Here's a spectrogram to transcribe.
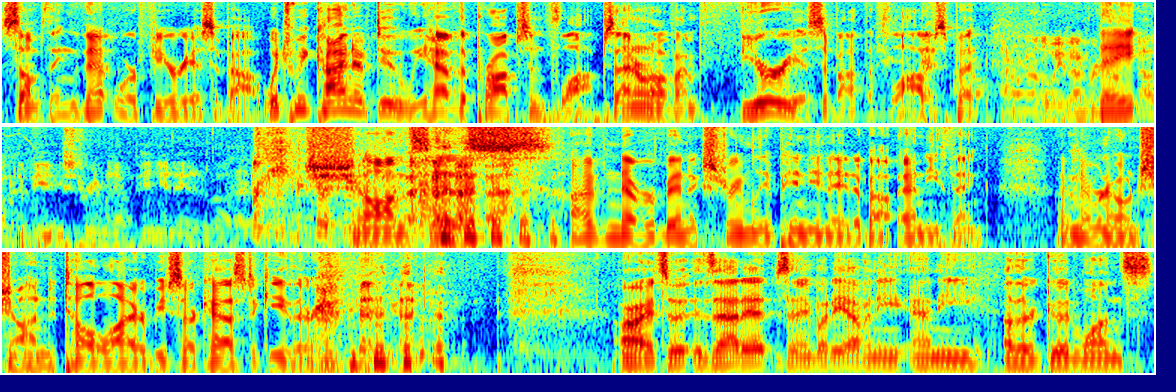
something that we're furious about, which we kind of do. We have the props and flops. I don't know if I'm furious about the flops, but I don't know that we've ever They- known Doug to be extremely opinionated about anything. Sean says I've never been extremely opinionated about anything. I've never known Sean to tell a lie or be sarcastic either. All right, so is that it? Does anybody have any any other good ones?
